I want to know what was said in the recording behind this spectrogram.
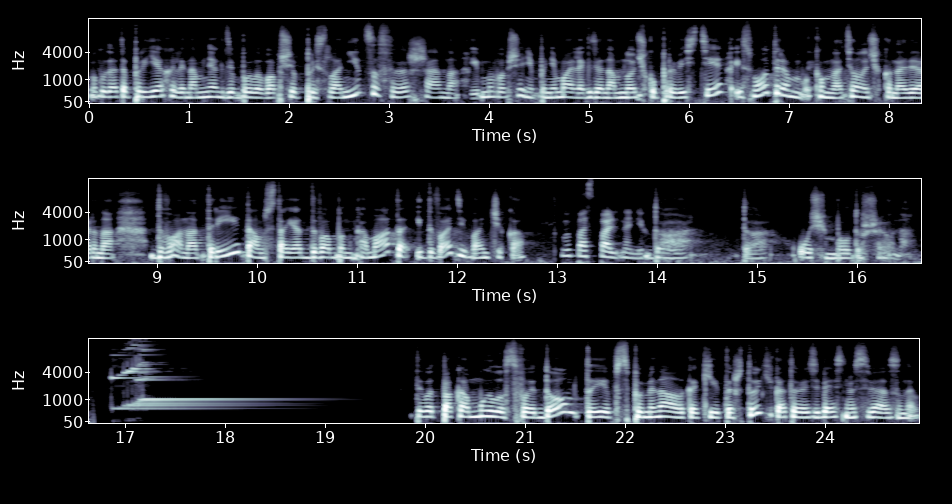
мы куда-то приехали, нам негде было вообще прислониться совершенно. И мы вообще не понимали, где нам ночку провести. И смотрим, комнатеночка, наверное, 2 на 3, там стоят два банкомата и два диванчика. Вы поспали на них? Да, да, очень было душевно. Ты вот пока мыла свой дом, ты вспоминала какие-то штуки, которые у тебя с ним связаны.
